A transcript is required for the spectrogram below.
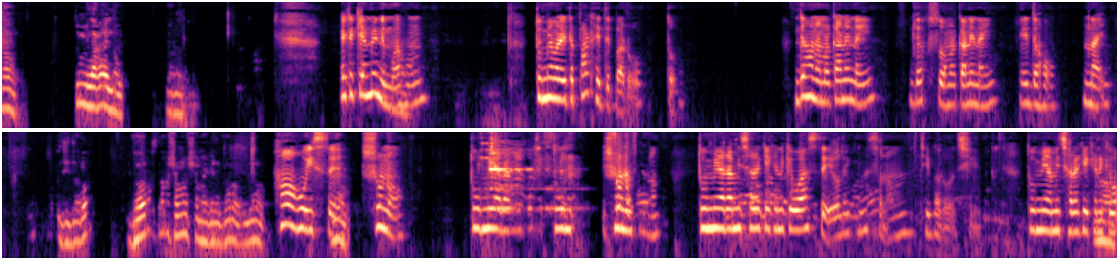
নাও তুমি লাগাই নাও। এটা কেমনে নিবো এখন? তুমি আমার এটা পাঠাইতে পারো তো। দেখো না আমার কানে নাই। দেখছ আমার কানে নাই। এই দেখো নাই। ধরো ধরো ধরো সমস্যা নাই কেন ধরো ধরো। হ্যাঁ হইছে। শোনো তুমি আর আমি তুমি শোনো শোনো। তুমি আর আমি ছাড়া কি এখানে কেউ আছে? ওয়ালাইকুম আসসালাম। জি ভালো আছি। তুমি আমি ছাড়া কি এখানে কেউ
